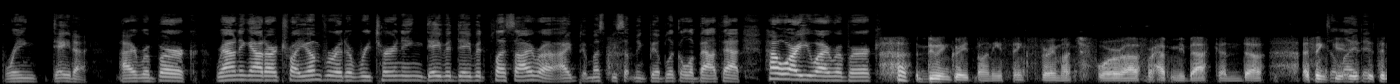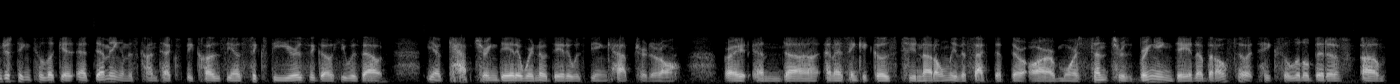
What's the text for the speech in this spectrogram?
bring data. Ira Burke, rounding out our triumvirate of returning David, David plus Ira. I, there must be something biblical about that. How are you, Ira Burke? Doing great, Bonnie. Thanks very much for uh, for having me back. And uh, I think it, it's interesting to look at, at Deming in this context because you know 60 years ago he was out you know capturing data where no data was being captured at all right? And uh, and I think it goes to not only the fact that there are more sensors bringing data, but also it takes a little bit of um,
